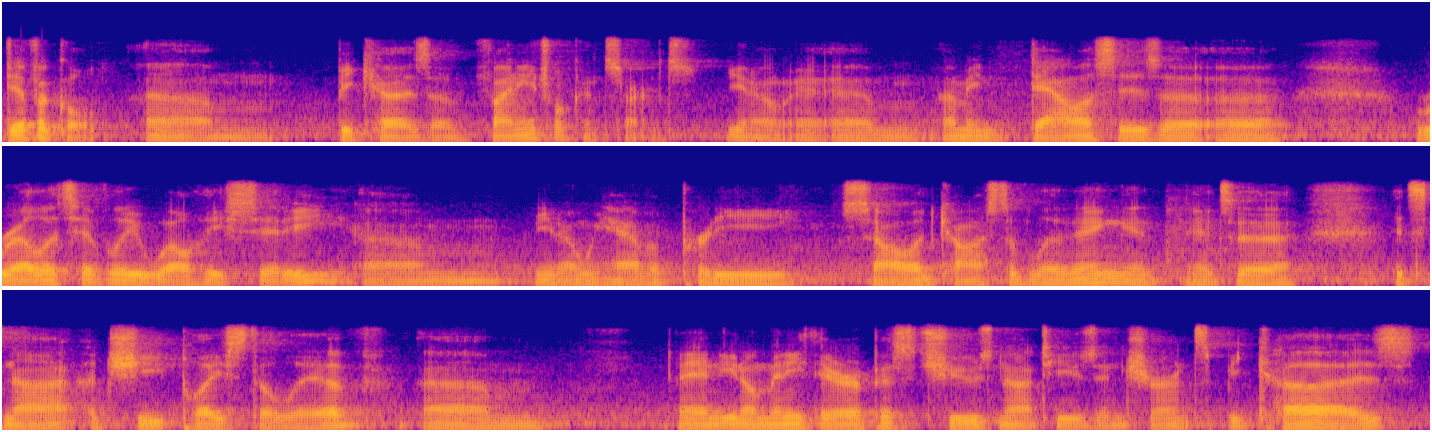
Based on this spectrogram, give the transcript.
difficult um, because of financial concerns. You know, um, I mean, Dallas is a, a relatively wealthy city. Um, you know, we have a pretty solid cost of living. It, it's a, it's not a cheap place to live. Um, and you know, many therapists choose not to use insurance because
